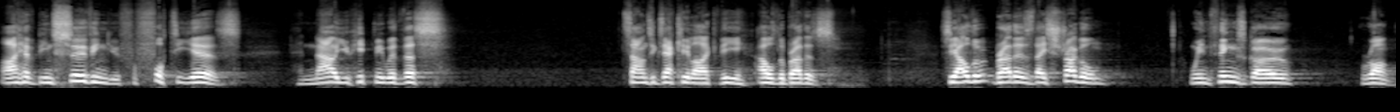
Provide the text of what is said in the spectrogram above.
I have been serving you for 40 years, and now you hit me with this. Sounds exactly like the elder brothers. See, elder brothers, they struggle when things go wrong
